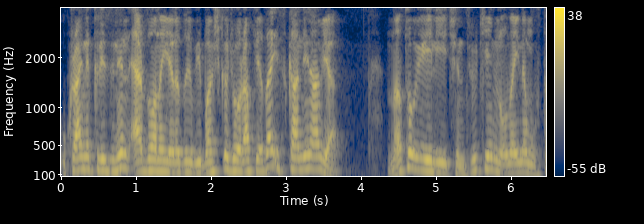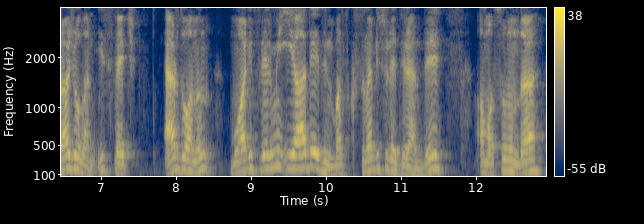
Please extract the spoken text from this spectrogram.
Ukrayna krizinin Erdoğan'a yaradığı bir başka coğrafyada İskandinavya. NATO üyeliği için Türkiye'nin onayına muhtaç olan İsveç, Erdoğan'ın muhaliflerimi iade edin baskısına bir süre direndi. Ama sonunda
